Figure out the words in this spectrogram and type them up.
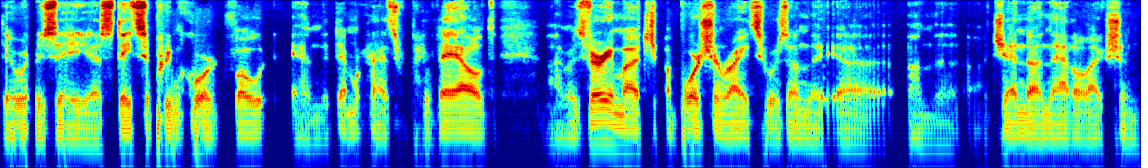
there was a, a, state Supreme Court vote, and the Democrats prevailed. Uh, it was very much abortion rights was on the uh, on the agenda in that election.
